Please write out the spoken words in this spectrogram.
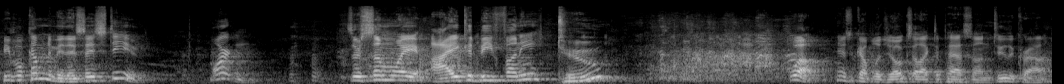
People come to me, they say, Steve, Martin, is there some way I could be funny too? Well, here's a couple of jokes I like to pass on to the crowd,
